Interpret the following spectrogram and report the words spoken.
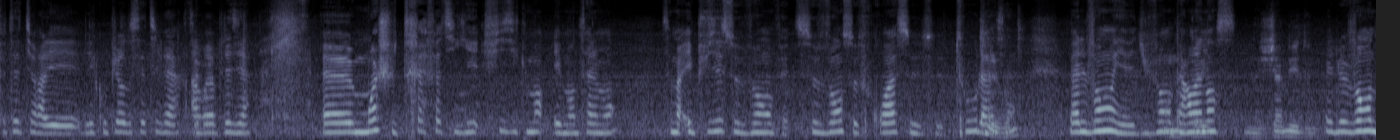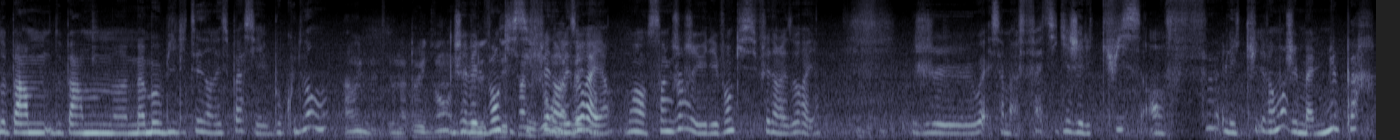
peut-être il y aura les, les coupures de cet hiver, un vrai vrai. plaisir. Euh, moi je suis très fatiguée physiquement et mentalement. Ça m'a épuisé ce vent en fait, ce vent, ce froid, ce, ce tout là. Ça- vent Bah, le vent, il y avait du vent On en pas eu- permanence. on jamais eu de vent Et le vent, de par, de par ma mobilité dans l'espace, il y avait beaucoup de vent. hein. ah oui mais on n'a pas eu de vent J'avais le vent qui sifflait jours, dans les oreilles. hein. Moi, en 5 jours, j'ai eu les vents qui sifflaient dans les oreilles. hein. Je... Ouais, ça m'a fatigué. J'ai les cuisses en feu. Les cuisses... Vraiment, j'ai mal nulle part.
